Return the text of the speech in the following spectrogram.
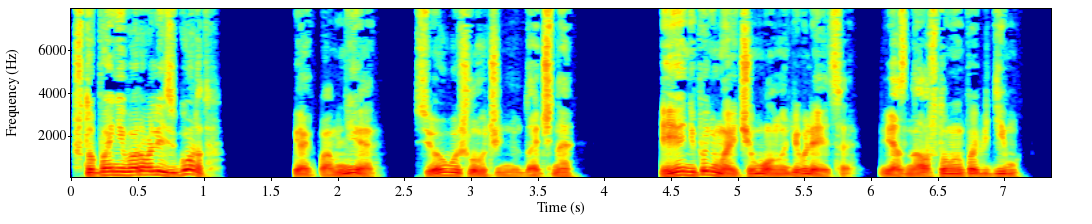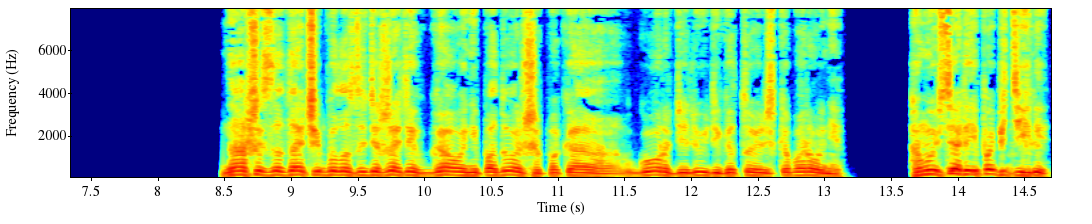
Чтобы они ворвались в город?» Как по мне, все вышло очень удачно. И я не понимаю, чему он удивляется. Я знал, что мы победим. Нашей задачей было задержать их в гавани подольше, пока в городе люди готовились к обороне. А мы взяли и победили.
